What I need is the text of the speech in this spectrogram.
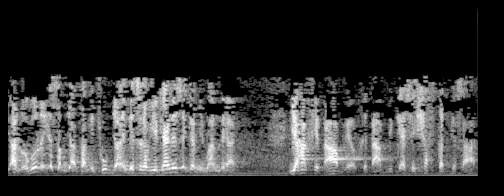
کیا لوگوں نے یہ سمجھا تھا کہ چھوٹ جائیں گے صرف یہ کہنے سے کہ ہم ایمان لے آئے؟ یہاں خطاب ہے اور خطاب بھی کیسے شفقت کے ساتھ؟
